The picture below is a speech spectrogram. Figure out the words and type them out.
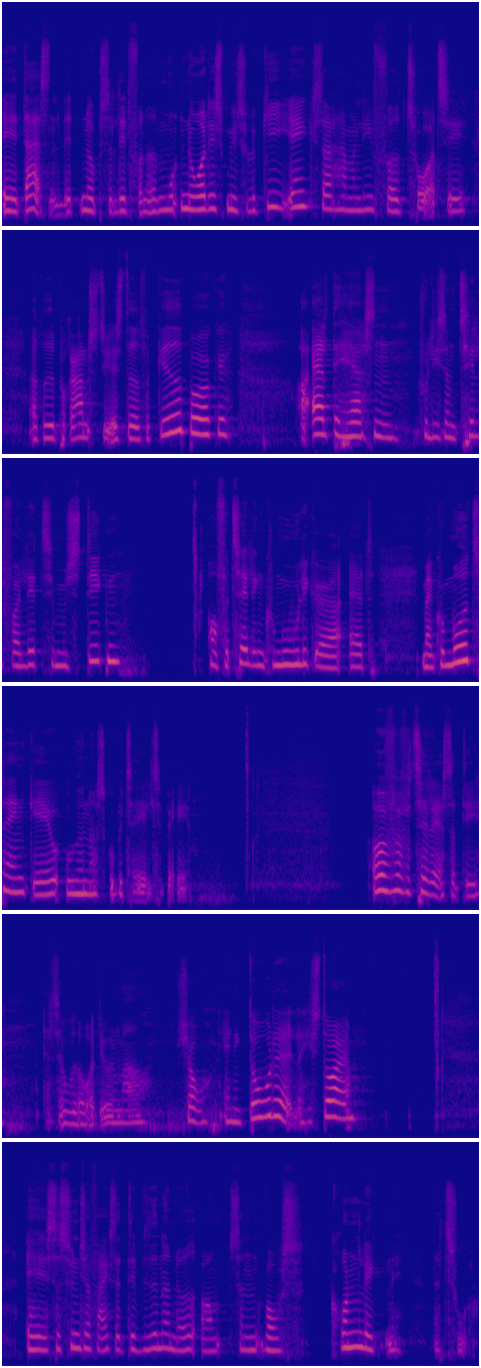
Øh, der er sådan lidt nupset lidt fra noget nordisk mytologi, ikke? Så har man lige fået Thor til at ride på rensdyr i stedet for gedebukke. Og alt det her sådan, kunne ligesom tilføje lidt til mystikken, og fortællingen kunne muliggøre, at man kunne modtage en gave, uden at skulle betale tilbage. Og hvorfor fortæller jeg så det? Altså udover, at det er jo en meget sjov anekdote eller historie, øh, så synes jeg faktisk, at det vidner noget om sådan vores grundlæggende natur,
